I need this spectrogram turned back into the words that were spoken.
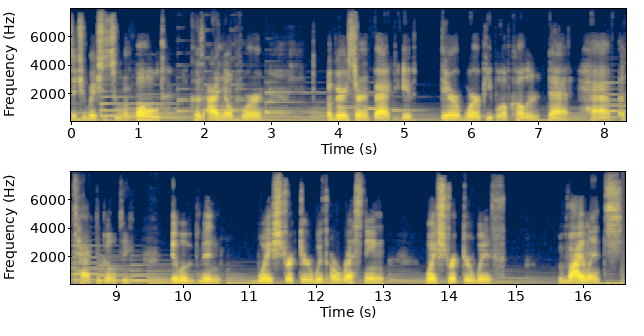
situations to unfold because I know for a very certain fact if there were people of color that have attacked the building, it would have been way stricter with arresting, way stricter with violence,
